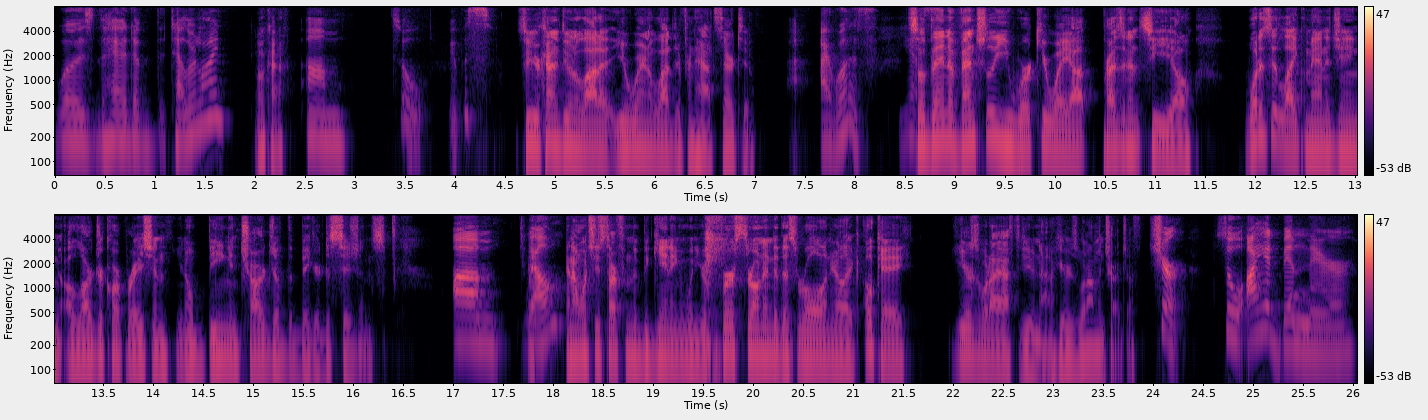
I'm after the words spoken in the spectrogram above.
was the head of the teller line Okay. Um, so it was, So you're kind of doing a lot of, you're wearing a lot of different hats there too. I, I was. Yes. So then eventually you work your way up, president, CEO. What is it like managing a larger corporation, you know, being in charge of the bigger decisions? Um, well, And I want you to start from the beginning when you're first thrown into this role and you're like, okay, here's what I have to do now. Here's what I'm in charge of. sure. So I had been there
